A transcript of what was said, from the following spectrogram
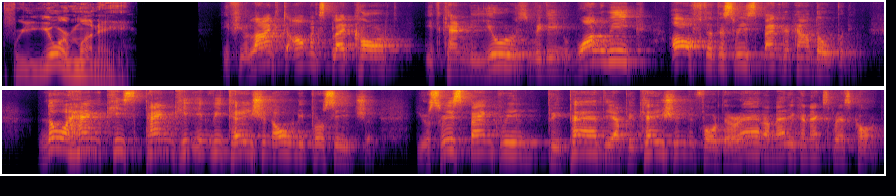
for your money. If you like the Amex Black Card, it can be yours within one week after the Swiss bank account opening. No hanky-spanky invitation-only procedure. Your Swiss bank will prepare the application for the rare American Express card.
